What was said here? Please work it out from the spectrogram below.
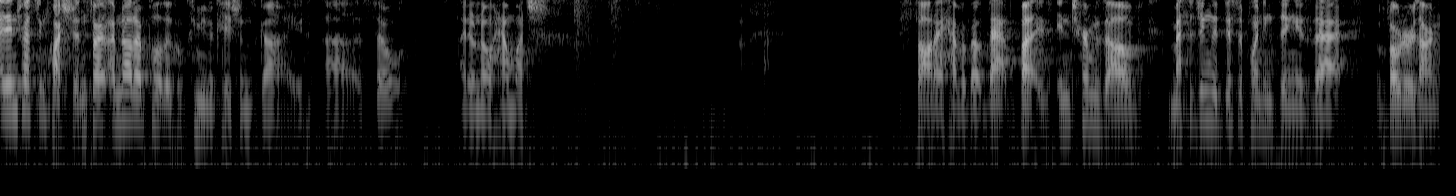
an interesting question. So I, I'm not a political communications guy, uh, so I don't know how much thought I have about that. But in, in terms of messaging, the disappointing thing is that voters aren't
